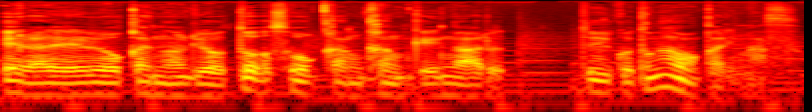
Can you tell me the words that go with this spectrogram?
得られるお金の量と相関関係があるということがわかります。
